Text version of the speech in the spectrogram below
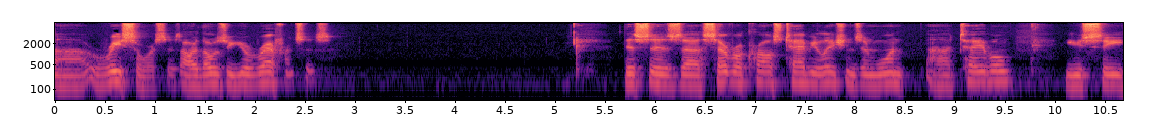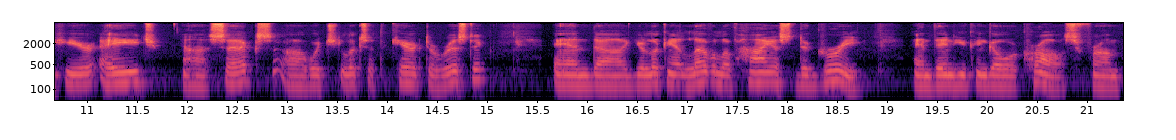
uh, resources, or those are your references. This is uh, several cross tabulations in one uh, table. You see here age, uh, sex, uh, which looks at the characteristic, and uh, you're looking at level of highest degree. And then you can go across from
